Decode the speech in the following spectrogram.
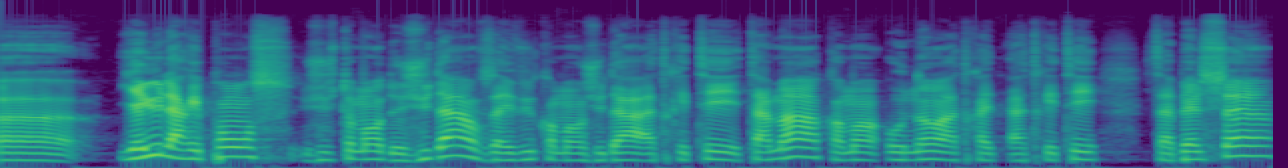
euh, il y a eu la réponse justement de Judas. Vous avez vu comment Judas a traité Tamar, comment Onan a, traité sa belle-sœur,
